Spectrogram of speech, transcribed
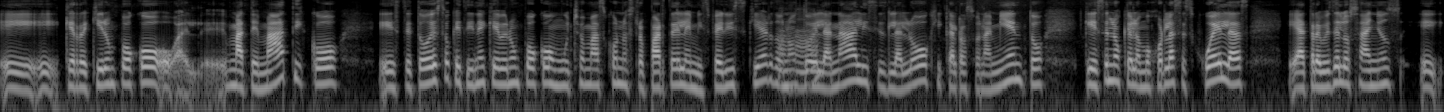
eh, que requiere un poco matemático, este, todo esto que tiene que ver un poco mucho más con nuestra parte del hemisferio izquierdo, ¿no? Todo el análisis, la lógica, el razonamiento, que es en lo que a lo mejor las escuelas eh, a través de los años eh,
